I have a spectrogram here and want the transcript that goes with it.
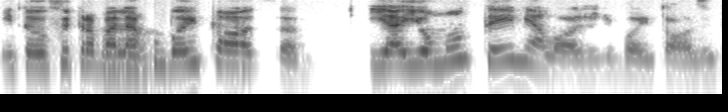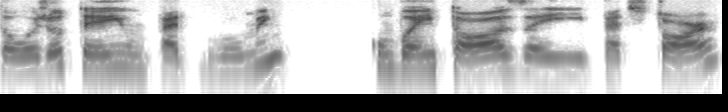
Então eu fui trabalhar uhum. com banho tosa. E aí eu montei minha loja de banho tosa. Então hoje eu tenho um pet grooming com banho tosa e pet store.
